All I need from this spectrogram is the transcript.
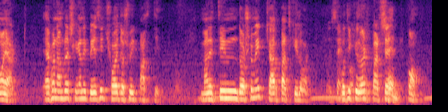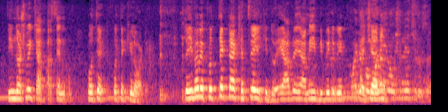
নয় আট। এখন আমরা সেখানে পেয়েছি ছয় দশমিক পাঁচ তিন। মানে তিন দশমিক চার পাঁচ কিলোওয়াট প্রতি কিলোওয়াট পার্সেন্ট কম। তিন দশমিক চার পার্সেন্ট প্রত্যেক প্রত্যেক কিলোওয়াটে। তো এইভাবে প্রত্যেকটা ক্ষেত্রেই কিন্তু আমি বিপিডিবির চেয়ারম্যান অংশ নিয়েছিল স্যার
